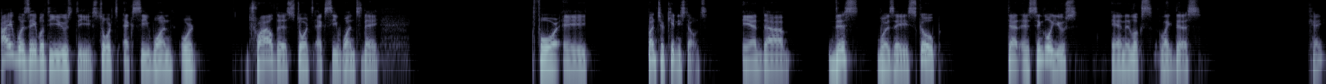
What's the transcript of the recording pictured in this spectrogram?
I was able to use the Storz XC1 or trial the Storz XC1 today for a bunch of kidney stones. And uh, this was a scope that is single use and it looks like this. Okay.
